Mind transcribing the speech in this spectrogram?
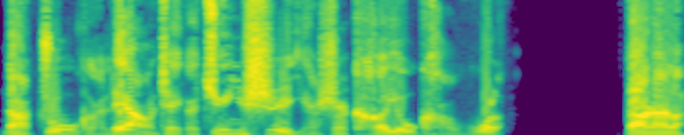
那诸葛亮这个军师也是可有可无了。当然了，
